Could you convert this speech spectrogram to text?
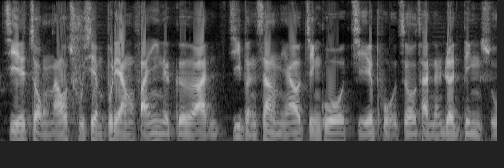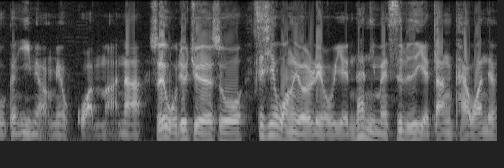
接种然后出现不良反应的个案，基本上你要经过解剖之后才能认定说跟疫苗有没有关嘛。那所以我就觉得说，这些网友的留言，那你们是不是也当台湾的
